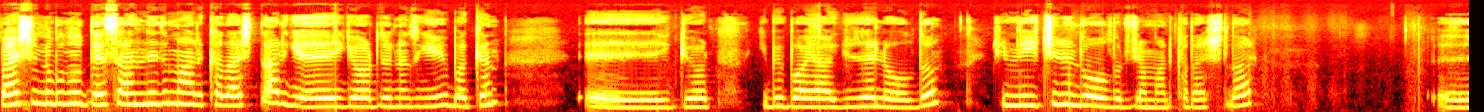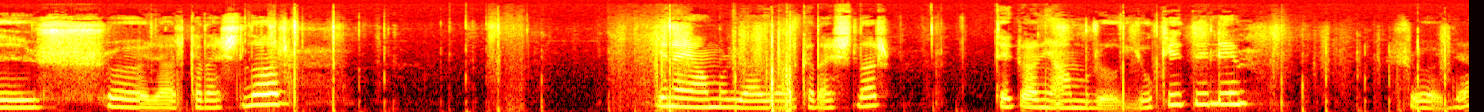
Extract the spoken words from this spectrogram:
Ben şimdi bunu desenledim arkadaşlar. Ee, gördüğünüz gibi bakın. Ee, gör gibi bayağı güzel oldu. Şimdi içini dolduracağım arkadaşlar. Ee, şöyle arkadaşlar. Yine yağmur yağıyor arkadaşlar. Tekrar yağmuru yok edelim. Şöyle.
